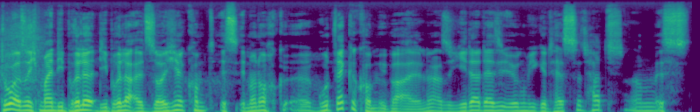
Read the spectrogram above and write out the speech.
Du, also ich meine, die Brille, die Brille als solche kommt, ist immer noch äh, gut weggekommen überall. Ne? Also jeder, der sie irgendwie getestet hat, ähm, ist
